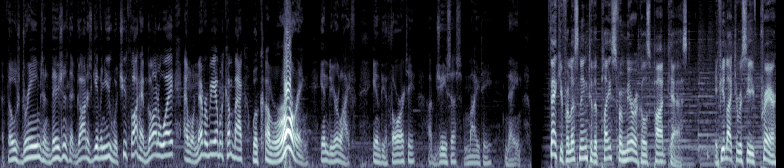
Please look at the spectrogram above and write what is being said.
That those dreams and visions that God has given you, which you thought have gone away and will never be able to come back, will come roaring into your life in the authority of Jesus' mighty name. Thank you for listening to the Place for Miracles podcast. If you'd like to receive prayer,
